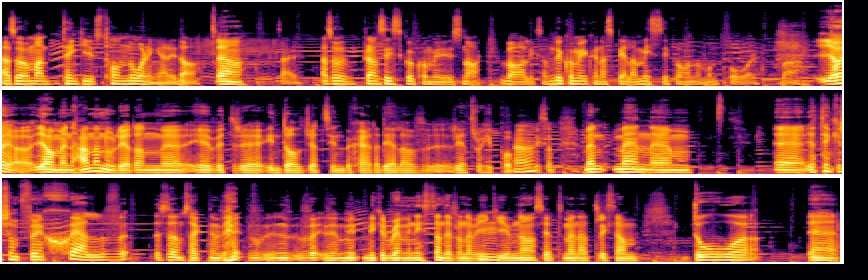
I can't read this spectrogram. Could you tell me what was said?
alltså om man tänker just tonåringar idag. ja, Så här. Alltså Francisco kommer ju snart vara liksom, du kommer ju kunna spela Missy för honom om två år. Bara. ja, ja, ja, men han har nog redan eh, vet du, det, indulgat sin beskärda del av eh, retro hiphop. Ja. Liksom. Men, men ehm, eh, jag tänker som för en själv, som sagt, mycket reminissande från när vi gick i Mm. gymnasiet, men att liksom då eh,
